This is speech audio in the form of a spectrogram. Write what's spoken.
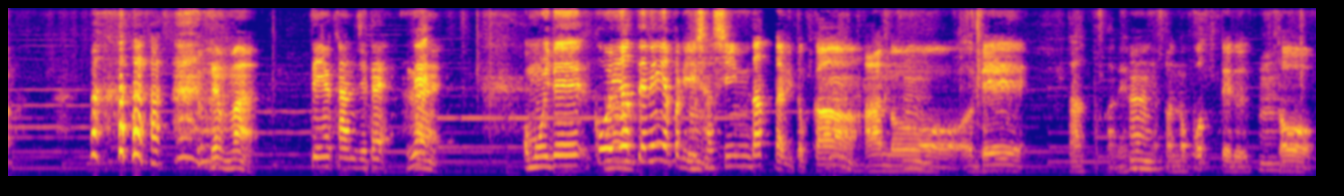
そう。でもまあっていう感じでね。思い出こうやってね、やっぱり写真だったりとか、うん。あのーデータとかね、うん。やっぱ残ってると、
